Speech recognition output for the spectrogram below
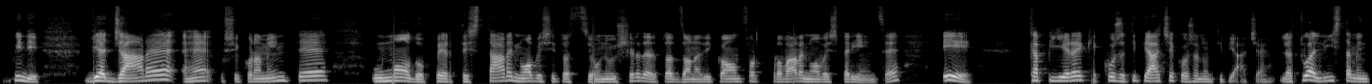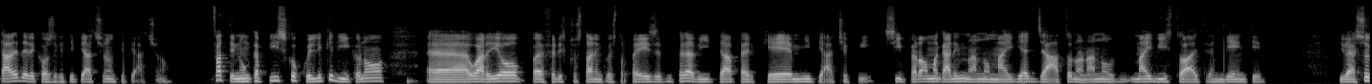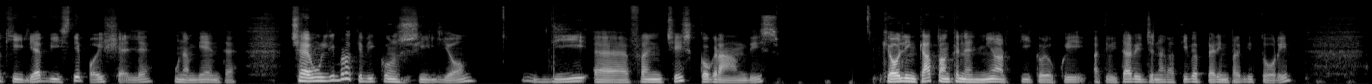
Quindi viaggiare è sicuramente un modo per testare nuove situazioni, uscire dalla tua zona di comfort, provare nuove esperienze e capire che cosa ti piace e cosa non ti piace. La tua lista mentale delle cose che ti piacciono o non ti piacciono. Infatti non capisco quelli che dicono, eh, guarda, io preferisco stare in questo paese tutta la vita perché mi piace qui. Sì, però magari non hanno mai viaggiato, non hanno mai visto altri ambienti. Diverso chi li ha visti e poi sceglie un ambiente. C'è un libro che vi consiglio di eh, Francesco Grandis, che ho linkato anche nel mio articolo qui, Attività rigenerative per imprenditori,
